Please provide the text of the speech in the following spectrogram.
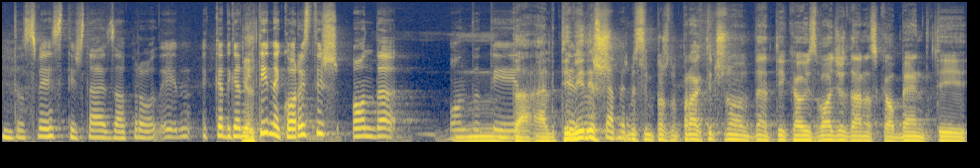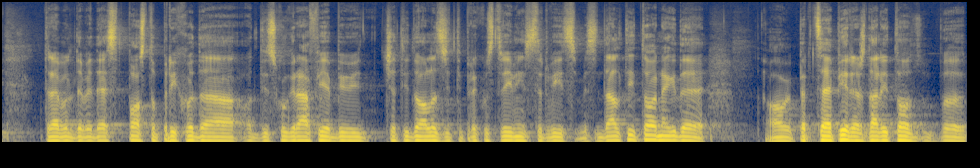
do svesti šta je zapravo... E, kad ga Jel... ti ne koristiš, onda onda ti... Da, ali ti vidiš, mislim, pošto praktično, ne, ti kao izvođač danas, kao band, ti treba 90% prihoda od diskografije bi, će ti dolaziti preko streaming servisa. Mislim, da li ti to negde ovaj, percepiraš, da li to eh,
